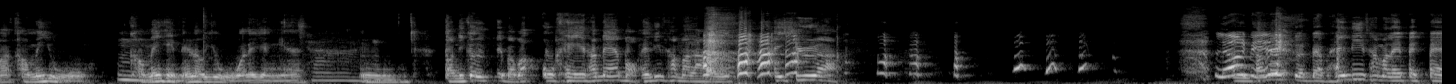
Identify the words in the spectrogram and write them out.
อะเขาไม่อยู่อืม เขาไม่เห็นให้เราอยู่อะไรอย่างเงี้ยใช่อืมตอนนี้ก็เลยแบบว่า โอเค ถ้าแม่บอกให้รีบทำอะไร ให้เชื่อเรื่องถ้านี้แม่เกิดแบบให้รีบทำอะไรแปล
